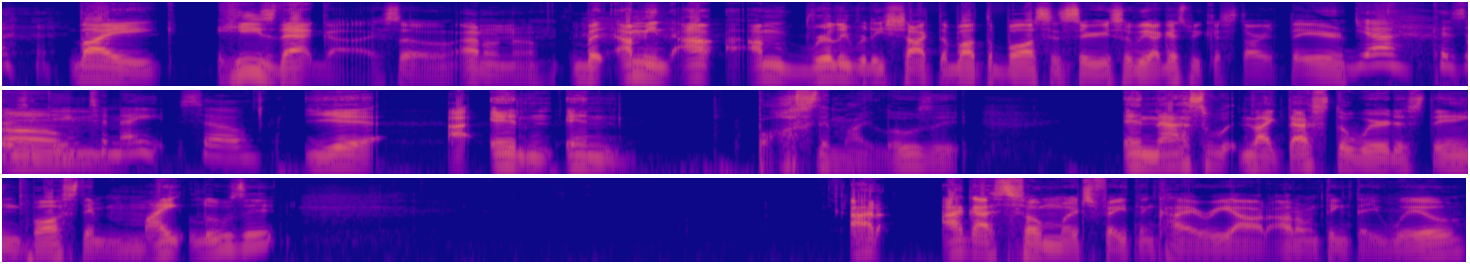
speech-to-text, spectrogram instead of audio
like he's that guy. So I don't know, but I mean, I, I'm really really shocked about the Boston series. So we, I guess we could start there. Yeah, because there's a Um, game tonight. So Yeah, I, and and Boston might lose it, and that's what like that's the weirdest thing. Boston might lose it. I I got so much faith in Kyrie. I, I don't think they will,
